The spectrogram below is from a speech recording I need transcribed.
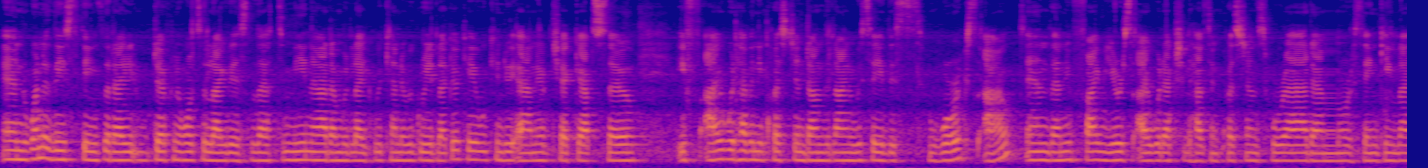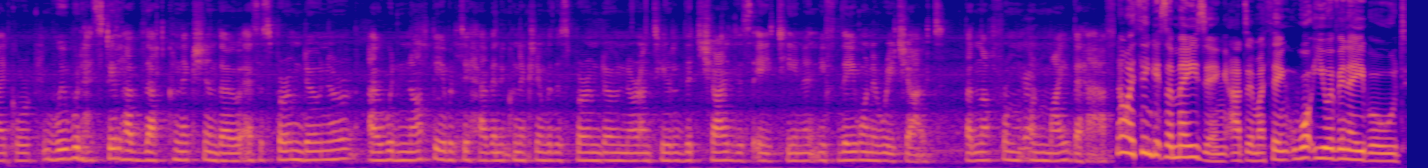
And one of these things that I definitely also liked is that me and Adam would like we kind of agreed like okay we can do annual checkups. So if I would have any question down the line, we say this works out, and then in five years I would actually have some questions for Adam or thinking like or we would still have that connection though. As a sperm donor, I would not be able to have any connection with the sperm donor until the child is 18, and if they want to reach out, but not from on my behalf. No, I think it's amazing, Adam. I think what you have enabled,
